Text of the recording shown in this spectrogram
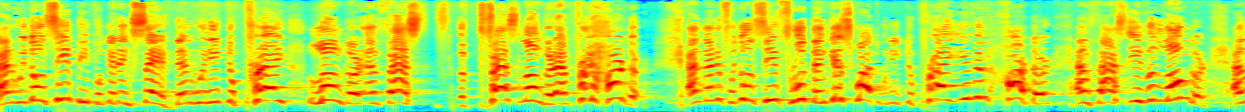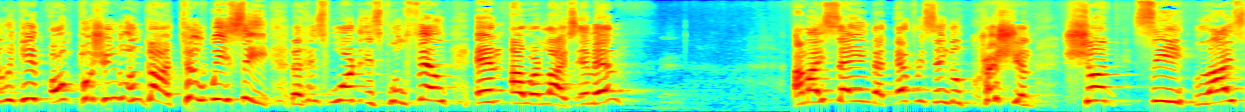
and we don't see people getting saved. Then we need to pray longer and fast, fast longer and pray harder. And then if we don't see fruit, then guess what? We need to pray even harder and fast even longer. And we keep on pushing on God till we see that His word is fulfilled in our lives. Amen? Am I saying that every single Christian should see lives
